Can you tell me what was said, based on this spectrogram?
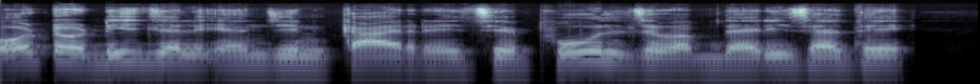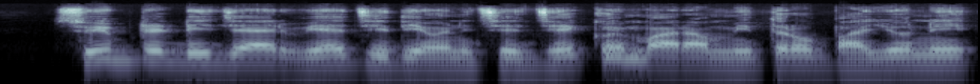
ઓટો ડીઝલ એન્જિન કાર રહે છે. ફૂલ જવાબદારી સાથે સ્વિફ્ટ ડિઝાયર વેચી દેવાની છે. જે કોઈ મારા મિત્રો ભાઈઓને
